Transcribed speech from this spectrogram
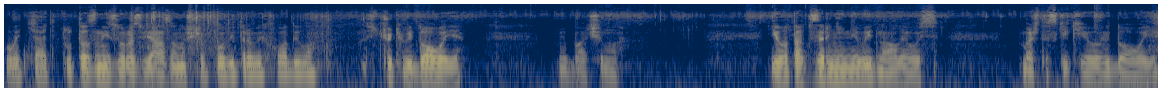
летять. Тут знизу розв'язано, щоб повітря виходило. Чуть відоває. Ми бачимо. Його так в зерні не видно, але ось бачите, скільки його відоває.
